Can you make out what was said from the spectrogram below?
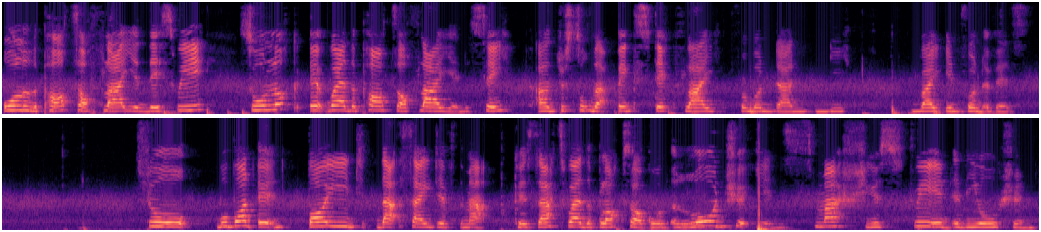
all of the parts are flying this way. So look at where the parts are flying. See? I just saw that big stick fly from underneath, right in front of us. So we want to avoid that side of the map because that's where the blocks are going to launch it and smash you straight into the ocean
